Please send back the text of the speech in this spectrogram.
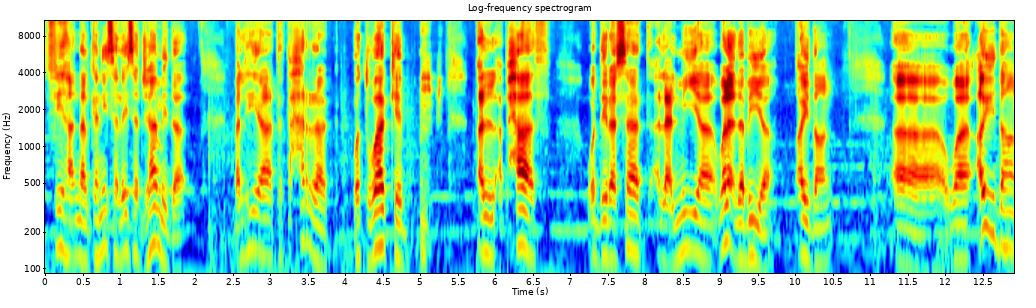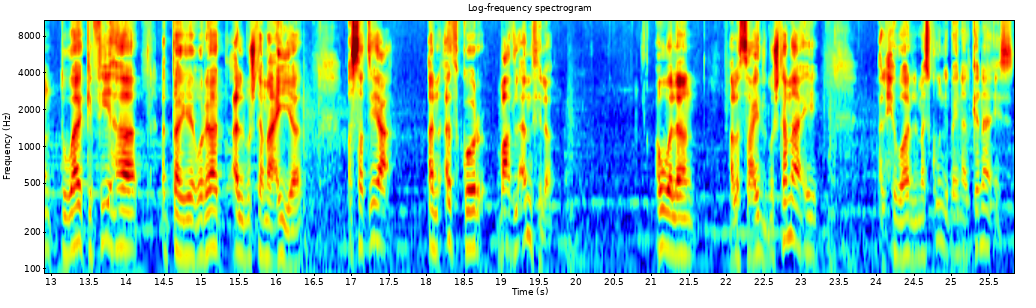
فيها أن الكنيسة ليست جامدة بل هي تتحرك وتواكب الأبحاث والدراسات العلمية والأدبية أيضا آه، وأيضا تواكب فيها التغيرات المجتمعية. أستطيع أن أذكر بعض الأمثلة. أولا على الصعيد المجتمعي الحوار المسكوني بين الكنائس.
